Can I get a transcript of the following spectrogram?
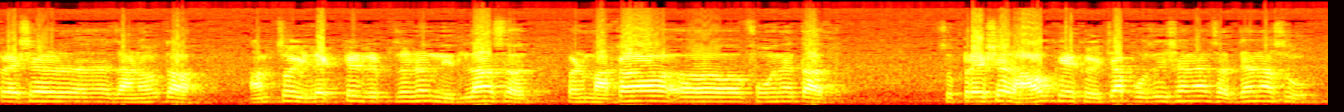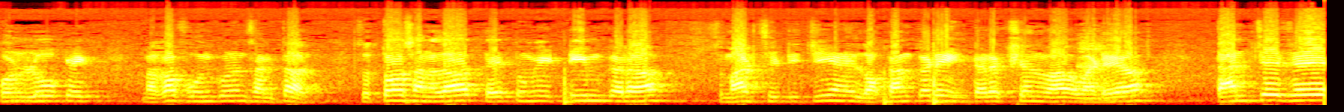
प्रेशर जाणवता. आमचो इलेक्टेड रिप्रेझेंटंट न्हिदला आसत पण म्हाका फोन येतात. सो प्रेशर हांव खंय खंयच्या पोझिशनार सध्या नासूं पण लोक एक म्हाका फोन करून सांगतात. सो तो सांगला ते तुमी टीम करा स्मार्ट सिटीची आनी लोकां कडेन इंटरेक्शन वाडया तांचे जे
